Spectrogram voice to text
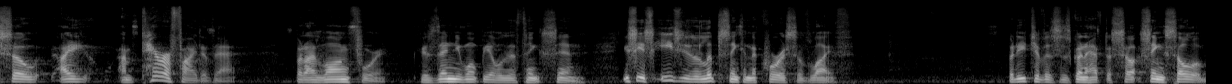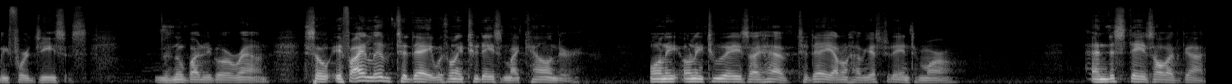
so I, I'm terrified of that, but I long for it because then you won't be able to think sin. You see, it's easy to lip sync in the chorus of life but each of us is going to have to so- sing solo before Jesus. There's nobody to go around. So if I live today with only two days in my calendar, only, only two days I have today, I don't have yesterday and tomorrow. And this day is all I've got.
